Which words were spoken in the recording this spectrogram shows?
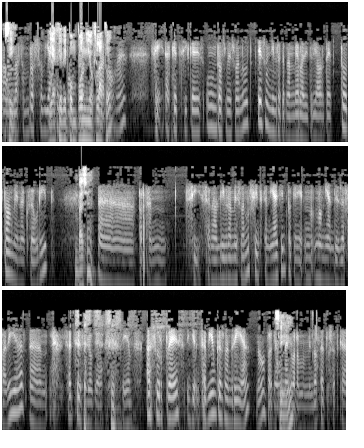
el Sí. l'asombroso Viaje de Pomponio Flato. eh? Sí, aquest sí que és un dels més venuts. És un llibre que també l'editorial té totalment exaurit. Vaja. Eh, per tant, sí, serà el llibre més venut fins que n'hi hagin, perquè no no n'hi ha des de fa dies. Eh, saps? És allò que dèiem, ha sorprès, jo, sabíem que es vendria, no? Perquè Sí. un Eduardo Mendoza, tu saps que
